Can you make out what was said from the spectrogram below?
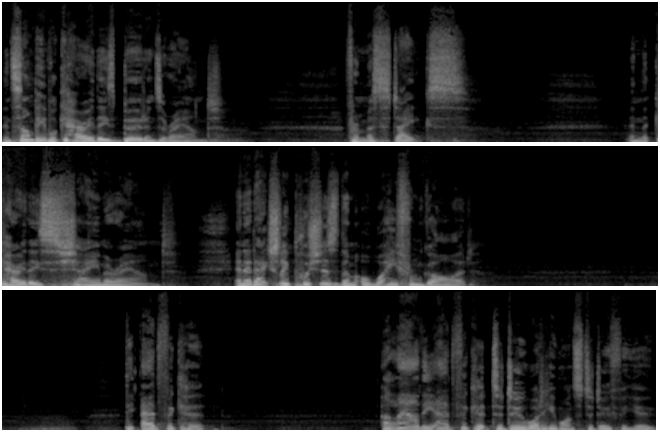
And some people carry these burdens around from mistakes and that carry these shame around. And it actually pushes them away from God. The advocate, allow the advocate to do what he wants to do for you.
